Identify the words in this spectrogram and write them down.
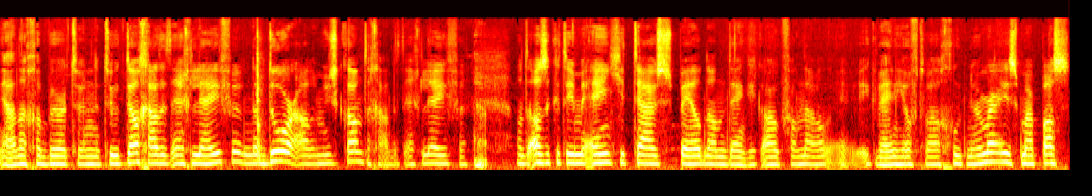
ja, dan gebeurt er natuurlijk... Dan gaat het echt leven. Dan Door alle muzikanten gaat het echt leven. Ja. Want als ik het in mijn eentje thuis speel... dan denk ik ook van... nou, eh, ik weet niet of het wel een goed nummer is... maar pas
